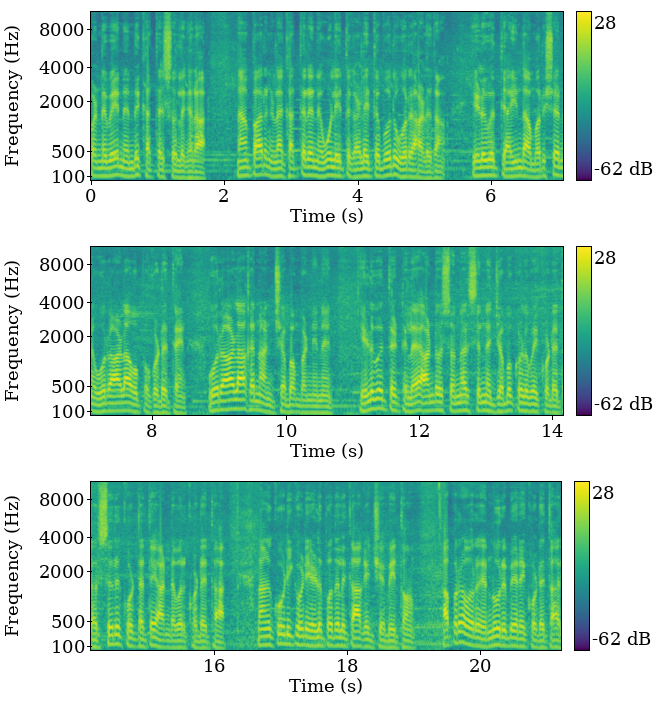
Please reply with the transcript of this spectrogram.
பண்ணுவேன் என்று கத்தர் சொல்லுகிறார். நான் பாருங்களேன் கத்தர் என்னை ஊழியத்துக்கு அழைத்த போது ஒரு ஆள் தான் எழுபத்தி ஐந்தாம் வருஷம் என்னை ஒரு ஆளாக ஒப்பு கொடுத்தேன். ஒரு ஆளாக நான் ஜெபம் பண்ணினேன். எழுபத்தெட்டில் ஆண்டவர் சொன்னார் சின்ன ஜெபக்குழுவை கொடுத்தார் சிறு கூட்டத்தை ஆண்டவர் கொடுத்தார். நாங்கள் கூடி கூடி எழுப்புதலுக்காக ஜெபித்தோம். அப்புறம் ஒரு நூறு பேரை கொடுத்தார்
